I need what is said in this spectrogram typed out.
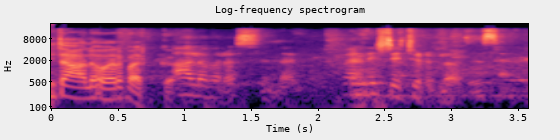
ఇది all over work all over వస్తుందండి. ఇవన్నీ స్టిచ్డ్ బ్లౌజెస్ అండి.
